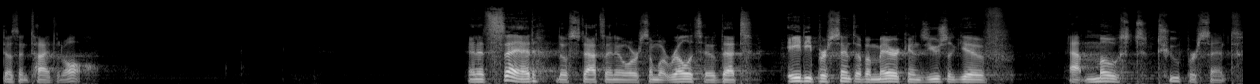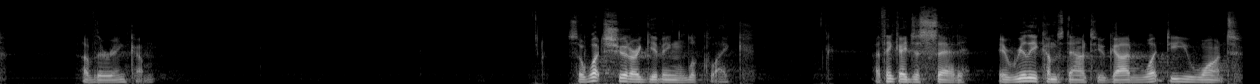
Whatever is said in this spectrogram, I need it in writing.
doesn't tithe at all. And it's said, those stats I know are somewhat relative, that 80% of Americans usually give at most 2% of their income. So, what should our giving look like? I think I just said it really comes down to God, what do you want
